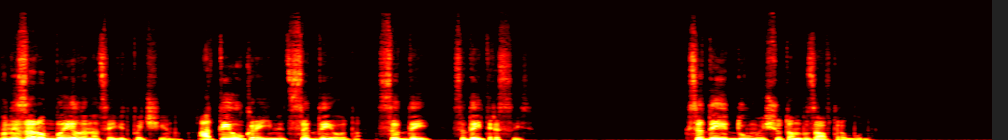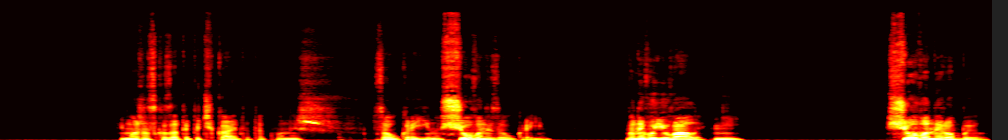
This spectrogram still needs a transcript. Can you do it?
Вони заробили на цей відпочинок. А ти, українець, сиди отам, сиди, сиди й трясись. Сиди і думай, що там завтра буде. І можна сказати, почекайте, так вони ж за Україну. Що вони за Україну? Вони воювали? Ні. Що вони робили?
